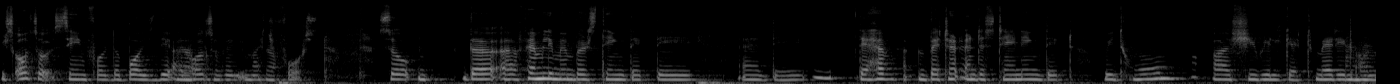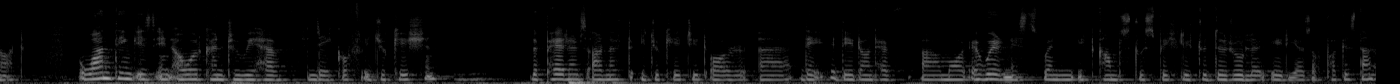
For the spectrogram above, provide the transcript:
it's also same for the boys. They are Yeah. also very much Yeah. forced. So the uh, family members think that they uh, they they have better understanding that with whom uh, she will get married or Mhm. not. One thing is in our country we have lack of education. The parents are not educated or uh, they they don't have uh, more awareness when it comes to especially to the rural areas of Pakistan.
